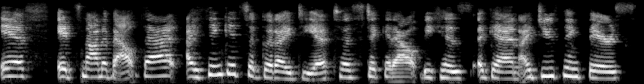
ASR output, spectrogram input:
if it's not about that, I think it's a good idea to stick it out because, again, I do think there's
